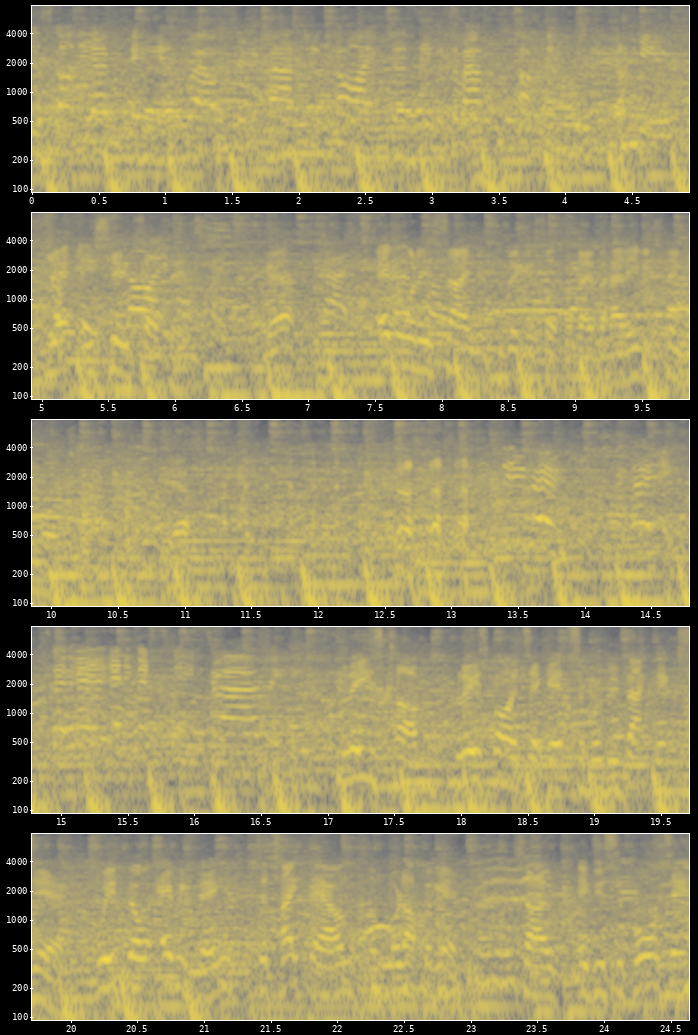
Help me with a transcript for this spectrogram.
Just got the opening as well, so we badly timed as it was about to come in. Huge Yeah, it's huge live. sausage. Yeah. Everyone is saying it's the biggest sausage they've ever had, even Stephen Morgan. Yeah. So, uh, any messages to our readers? Please come, please buy tickets, and we'll be back next year. We've built everything to take down and put up again. So if you support it,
